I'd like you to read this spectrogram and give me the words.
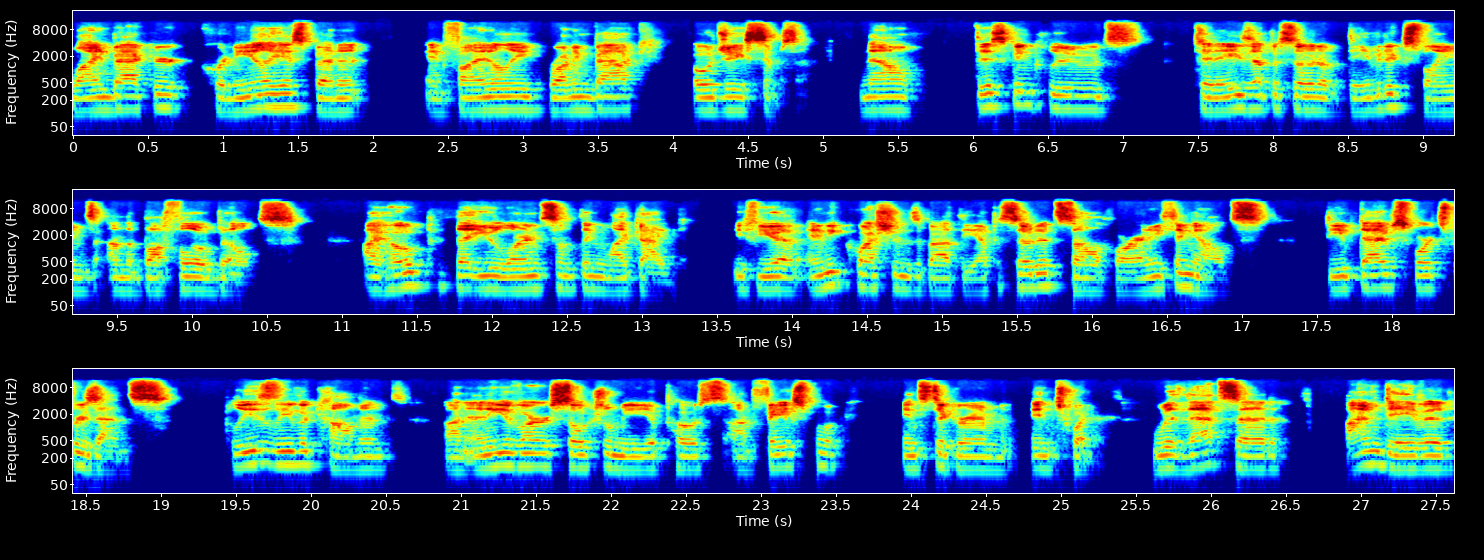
linebacker Cornelius Bennett, and finally running back OJ Simpson. Now, this concludes today's episode of David Explains on the Buffalo Bills. I hope that you learned something like I did. If you have any questions about the episode itself or anything else, Deep Dive Sports Presents, please leave a comment on any of our social media posts on Facebook, Instagram, and Twitter. With that said, I'm David,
